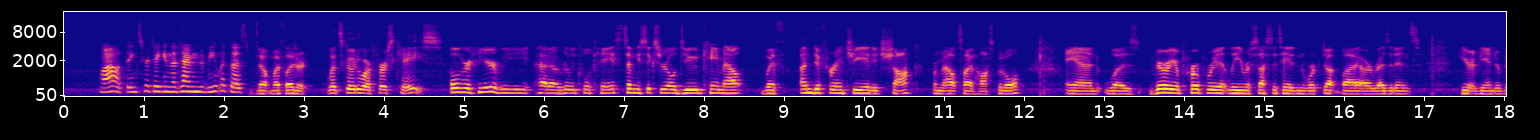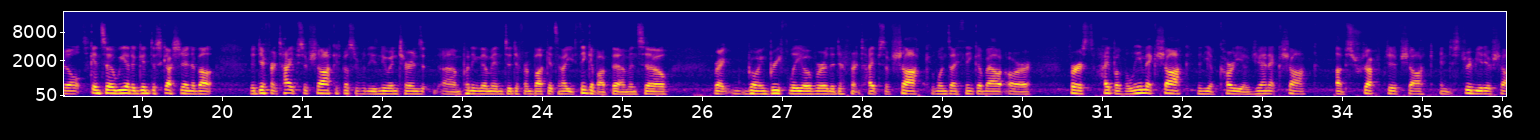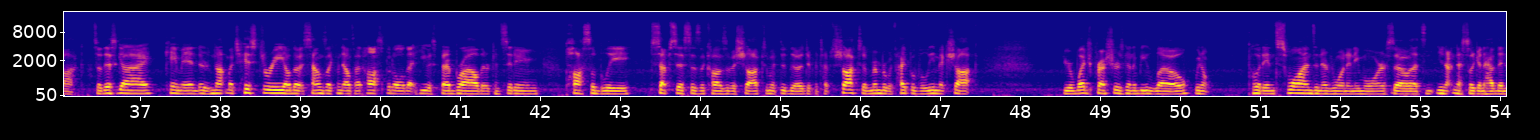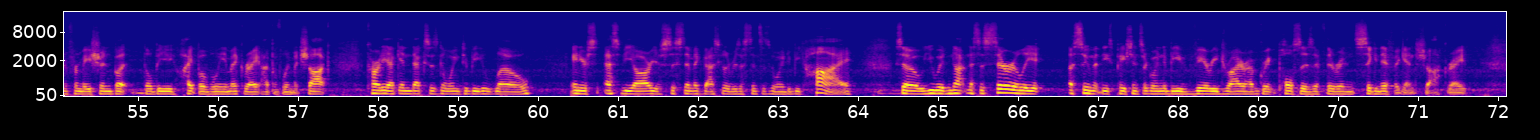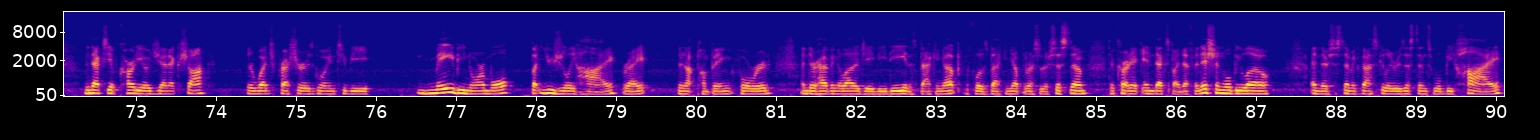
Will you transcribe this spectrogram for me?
Wow, thanks for taking the time to meet with us. No, my pleasure. Let's go to our first case. Over here, we had a really cool case. 76 year old dude came out with undifferentiated shock from outside hospital and was very appropriately resuscitated and worked up by our residents here at Vanderbilt. And so we had a good discussion about the different types of shock, especially for these new interns, um, putting them into different buckets and how you think about them. And so, right, going briefly over the different types of shock, ones I think about are first hypovolemic shock, then you have cardiogenic shock, obstructive shock, and distributive shock. So this guy came in, there's not much history, although it sounds like from the outside hospital that he was febrile. They're considering possibly sepsis as the cause of a shock. So went through the different types of shocks. So remember with hypovolemic shock, your wedge pressure is going to be low. We don't put in swans in everyone anymore, so that's you're not necessarily going to have that information, but they'll be hypovolemic, right? Hypovolemic shock. Cardiac index is going to be low, and your SVR, your systemic vascular resistance, is going to be high. So you would not necessarily assume that these patients are going to be very dry or have great pulses if they're in significant shock, right? The next, you have cardiogenic shock. Their wedge pressure is going to be maybe normal, but usually high, right? They're not pumping forward and they're having a lot of JVD and it's backing up. The flow's backing up the rest of their system. Their cardiac index, by definition, will be low and their systemic vascular resistance will be high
